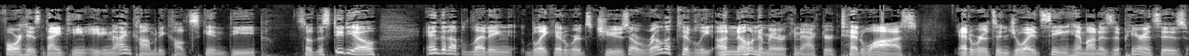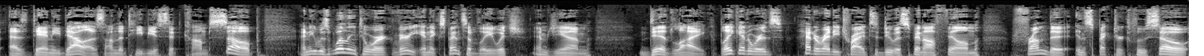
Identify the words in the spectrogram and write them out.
for his 1989 comedy called Skin Deep. So the studio ended up letting Blake Edwards choose a relatively unknown American actor, Ted Wass. Edwards enjoyed seeing him on his appearances as Danny Dallas on the TV sitcom Soap, and he was willing to work very inexpensively, which MGM did like. Blake Edwards had already tried to do a spin off film from the Inspector Clouseau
